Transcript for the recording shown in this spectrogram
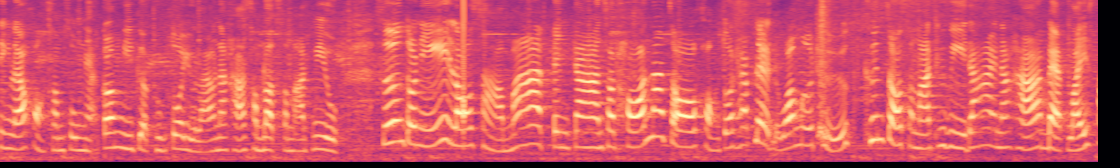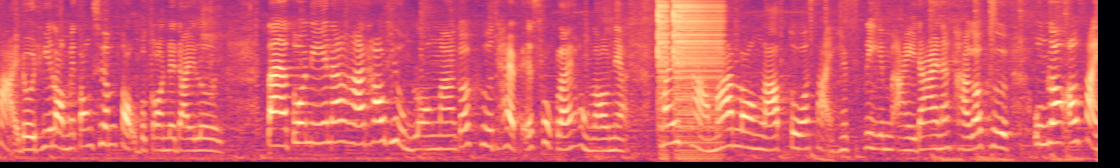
ริง ๆ แล้วของ Samsung เนี่ยก็มีเกือบทุกตัวอยู่แล้วนะคะสำหรับ Smart View ซึ่งตัวนี้เราสามารถเป็นการสะท้อนหน้าจอของตัวแท็บเล็ตหรือว่ามือถือขึ้นจอสมาร์ททีวีได้นะคะ แบบไร้สายโดยที่เราไม่ต้องเชื่อมต่ออุปกรณ์ใด ๆ เลย แต่ตัวนี้นะคะเท่าที่อุ่มลองมาก็คือแท็บ S6 Lite ของเราเนี่ย ไม่สามารถรองรับตัวสาย HDMI ได้นะคะ ก็คืออุ้มลองเอาสาย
